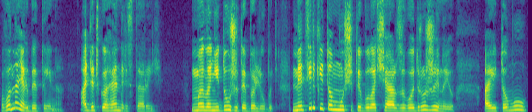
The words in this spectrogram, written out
вона як дитина, а дядько Генрі старий. Мелані дуже тебе любить, не тільки тому, що ти була Чарльзовою дружиною, а й тому,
